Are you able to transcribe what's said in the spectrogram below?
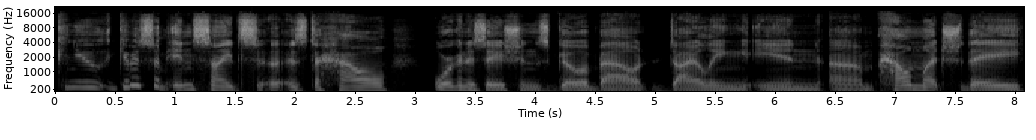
Can you give us some insights uh, as to how organizations go about dialing in um, how much they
